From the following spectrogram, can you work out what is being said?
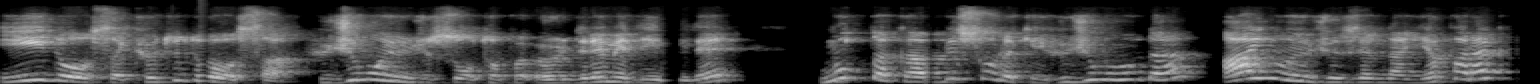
iyi de olsa kötü de olsa hücum oyuncusu o topu öldüremediğinde mutlaka bir sonraki hücumunu da aynı oyuncu üzerinden yaparak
